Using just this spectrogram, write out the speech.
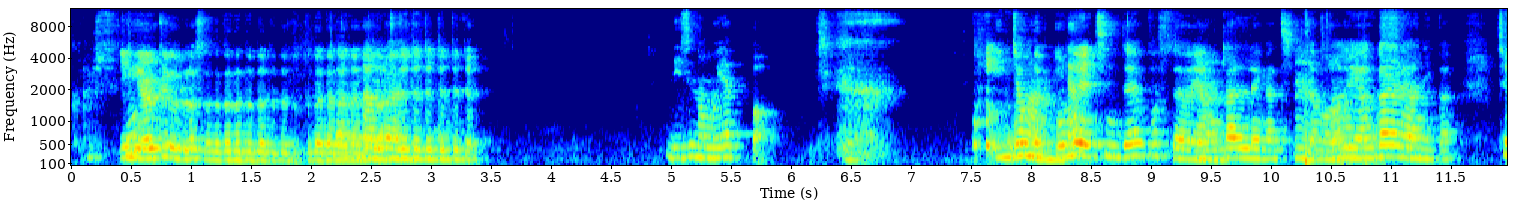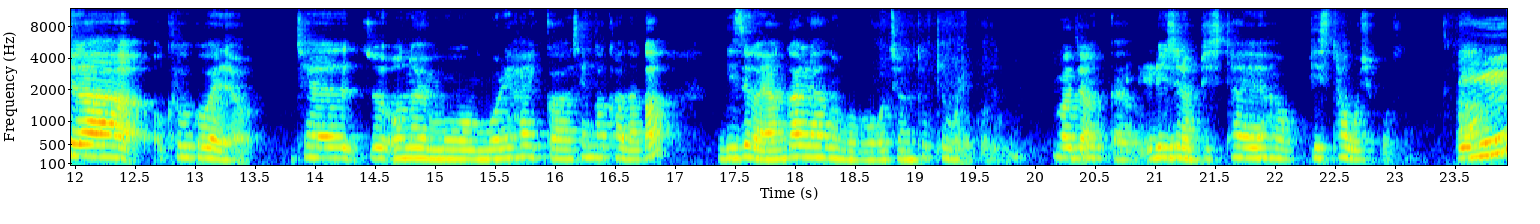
그럴 수도? 이미 10개 눌렀어. 난 다다다다다다다다다다다. 리즈 너무 예뻐. 오늘, 인정합니다. 오늘 진짜 예뻤어요. 응. 양갈래가 진짜 응, 많아. 오늘 양갈래 하니까 제가 그거예요. 제저 오늘 뭐 머리 할까 생각하다가 리즈가 양갈래 하는 거 보고 저는 토끼 머리 했거든요. 맞아. 그러니까요. 리즈랑 비슷해 하고 비슷하고 싶어서. 응?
